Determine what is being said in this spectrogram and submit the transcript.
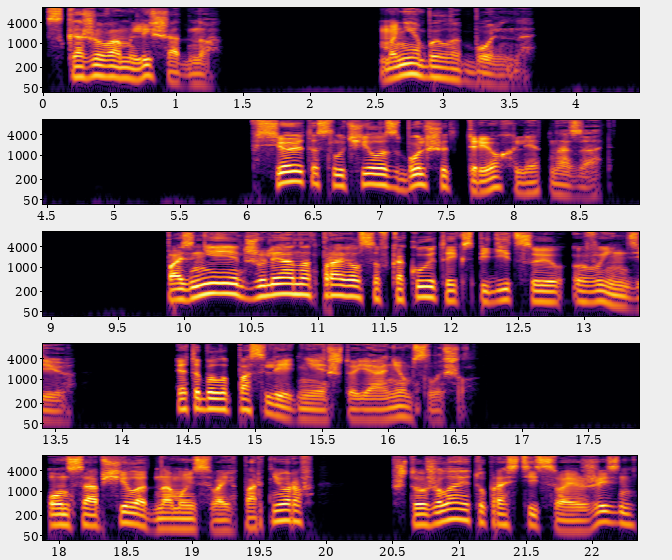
Скажу вам лишь одно. Мне было больно. Все это случилось больше трех лет назад. Позднее Джулиан отправился в какую-то экспедицию в Индию. Это было последнее, что я о нем слышал. Он сообщил одному из своих партнеров, что желает упростить свою жизнь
